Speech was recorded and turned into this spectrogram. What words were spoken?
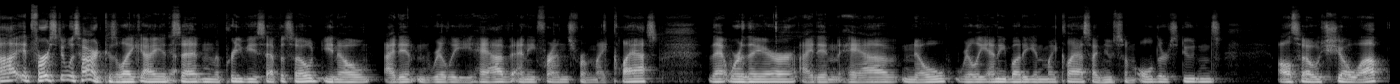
Uh, at first, it was hard because, like I had yeah. said in the previous episode, you know, I didn't really have any friends from my class that were there. I didn't have no, really anybody in my class. I knew some older students. Also show up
